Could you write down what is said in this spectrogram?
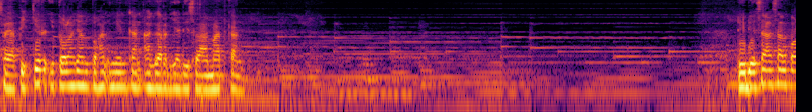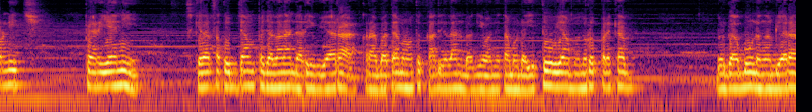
Saya pikir itulah yang Tuhan inginkan agar dia diselamatkan. Di desa asal Kornich, Perieni, sekitar satu jam perjalanan dari Wiara, kerabatnya menuntut keadilan bagi wanita muda itu yang menurut mereka bergabung dengan Biara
